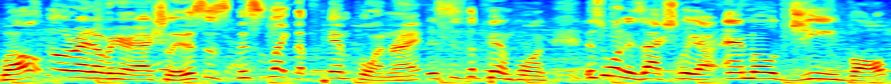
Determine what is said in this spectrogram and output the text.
Well, Let's go right over here. Actually, this is this is like the pimp one, right? this is the pimp one. This one is actually our MLG vault.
